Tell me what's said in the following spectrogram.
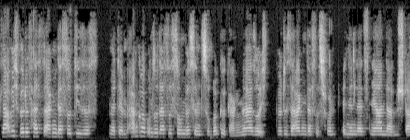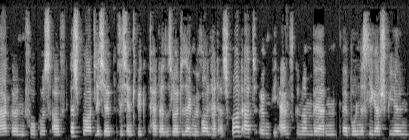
glaube, ich würde fast sagen, dass so dieses mit dem Punkrock und so, das ist so ein bisschen zurückgegangen. Ne? Also ich würde sagen, dass es schon in den letzten Jahren dann starken Fokus auf das Sportliche sich entwickelt hat. Also dass Leute sagen, wir wollen halt als Sportart irgendwie ernst genommen werden. Bei Bundesligaspielen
